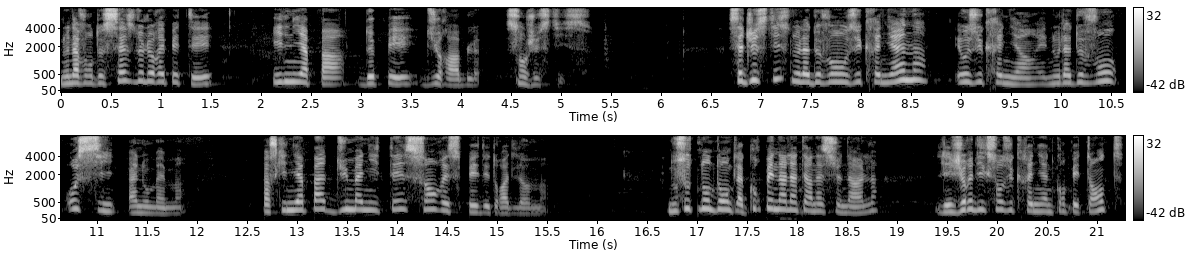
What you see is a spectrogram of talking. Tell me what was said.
Nous n'avons de cesse de le répéter, il n'y a pas de paix durable sans justice. Cette justice, nous la devons aux Ukrainiennes et aux Ukrainiens, et nous la devons aussi à nous-mêmes, parce qu'il n'y a pas d'humanité sans respect des droits de l'homme. Nous soutenons donc la Cour pénale internationale, les juridictions ukrainiennes compétentes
